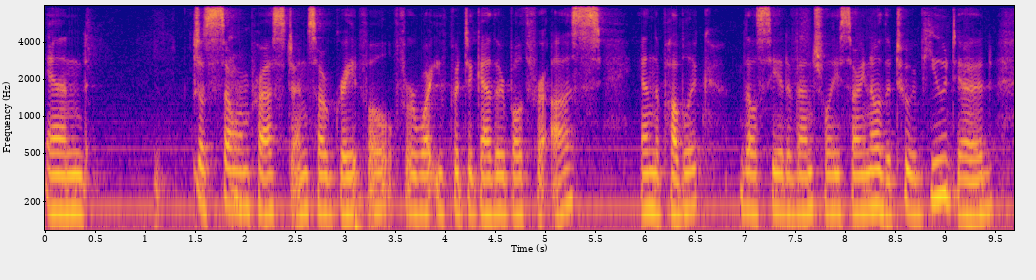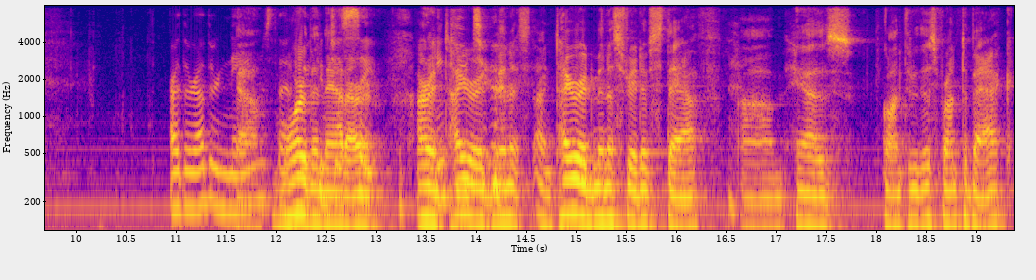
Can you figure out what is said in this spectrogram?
and just so impressed and so grateful for what you've put together, both for us and the public. They'll see it eventually, so I know the two of you did. Are there other Yeah, names that more than that, our, our entire to? adminis, our entire administrative staff, um, has gone through this front to back,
